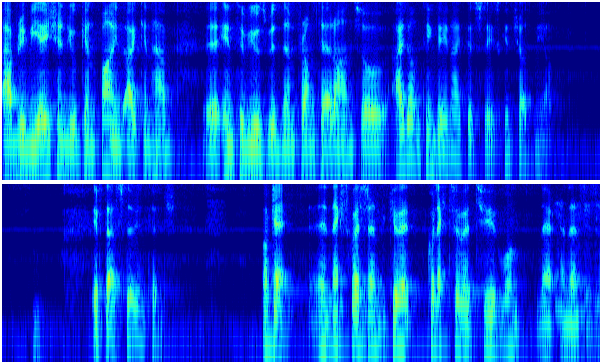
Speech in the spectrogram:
abbreviation you can find, I can have uh, interviews with them from Tehran. So I don't think the United States can shut me up, if that's their intention. Okay, uh, next question. Collect two, one there, and then Sissel.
